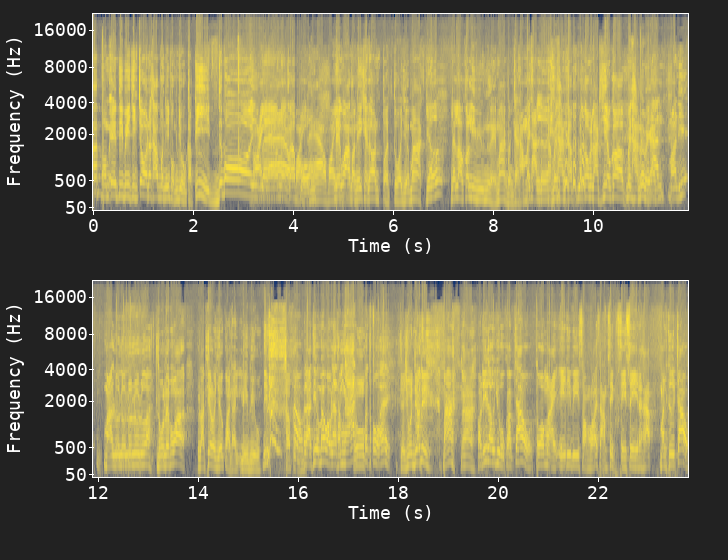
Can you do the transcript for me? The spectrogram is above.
ครับผม ATV จิงโจ้นะครับ วันนี้ผมอยู่กับพี่เดอะบอยอีกแล้วนะครับบอยผมแล้วบอยเรียกว่าตอนนี้เคลออนเปิดตัวเยอะมาก เยอะ แล้วเราก็รีวิวเหนื่อยมากเหมือนกันทำไม่ทันเลยทำไม่ทันครับ แล้วก็เวลาเที่ยวก็ไม่ทันด้วยเหมืไม่อนกัทันนมาดิมารัวรัวรัวรัวรัวดูเลยเพราะว่าเวลาเที่ยวเราเยอะกว่ารีวิวดิ ครับผมเวลาเที่ยวมากกว่าเวลาทำงานถูก ปะโถเอ้ยอย่าชวนเยอะดิ มาอ่าตอนนี้เราอยู่กับเจ้าตัวใหม่ ADV 230 cc นะครับ มันคือเจ้า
